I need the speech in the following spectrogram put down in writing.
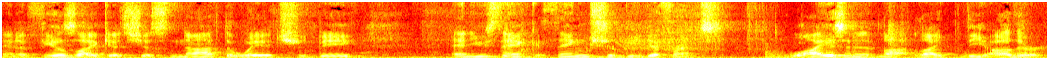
and it feels like it's just not the way it should be. And you think things should be different. Why isn't it not like the other?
